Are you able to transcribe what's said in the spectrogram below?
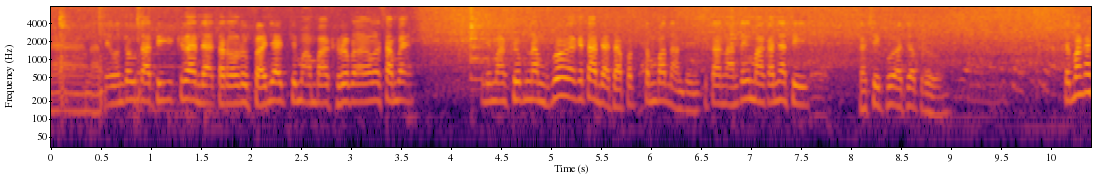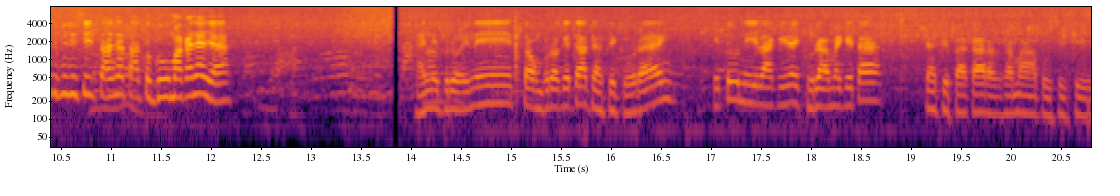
Nah nanti untung tadi kita tidak terlalu banyak Cuma 4 grup kalau sampai 5 grup 6 grup kita tidak dapat tempat nanti. Kita nanti makannya di gazebo aja bro. Terima kasih Bu Cici saya tak tunggu makannya ya. Nah ini bro ini tombro kita udah digoreng. Itu nih laki gurame kita sudah dibakar sama Bu Sisi.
